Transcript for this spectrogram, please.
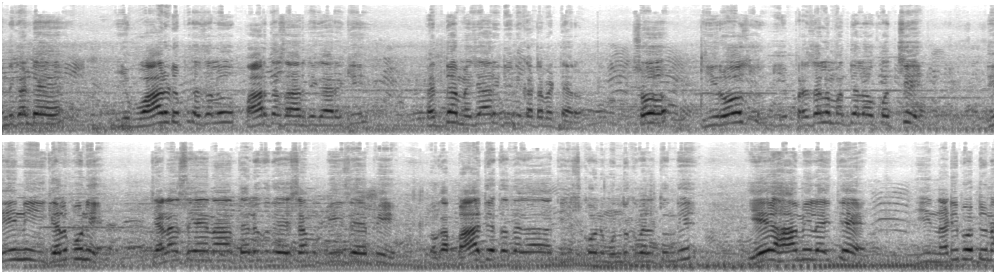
ఎందుకంటే ఈ వార్డు ప్రజలు పార్థసారథి గారికి పెద్ద మెజారిటీని కట్టబెట్టారు. సో ఈరోజు ఈ ప్రజల మధ్యలోకి వచ్చి దీన్ని ఈ గెలుపుని జనసేన తెలుగుదేశం బీజేపీ ఒక బాధ్యతగా తీసుకొని ముందుకు వెళ్తుంది. ఏ హామీలైతే ఈ నడిబొడ్డున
